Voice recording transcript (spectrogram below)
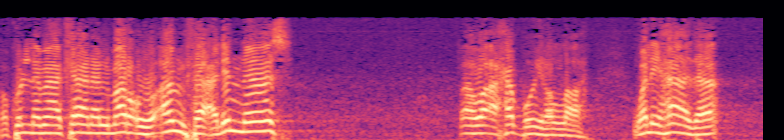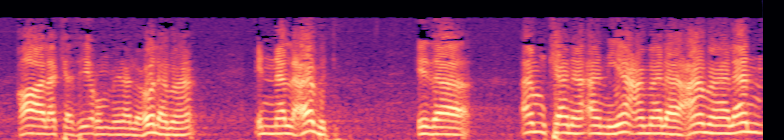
وكلما كان المرء أنفع للناس فهو أحب إلى الله. ولهذا قال كثير من العلماء إن العبد إذا أمكن أن يعمل عملا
